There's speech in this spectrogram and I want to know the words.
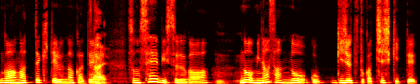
が上がってきてる中で、はい、その整備する側の皆さんのこう技術とか知識って、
